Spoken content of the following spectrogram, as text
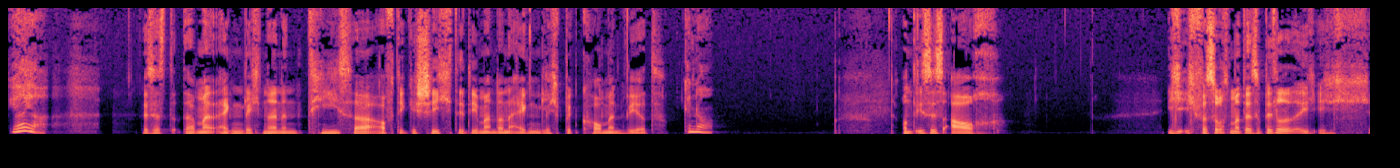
Ja, ja. Das heißt, da hat man eigentlich nur einen Teaser auf die Geschichte, die man dann eigentlich bekommen wird. Genau. Und ist es auch, ich, ich versuche mal das ein bisschen, ich, ich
